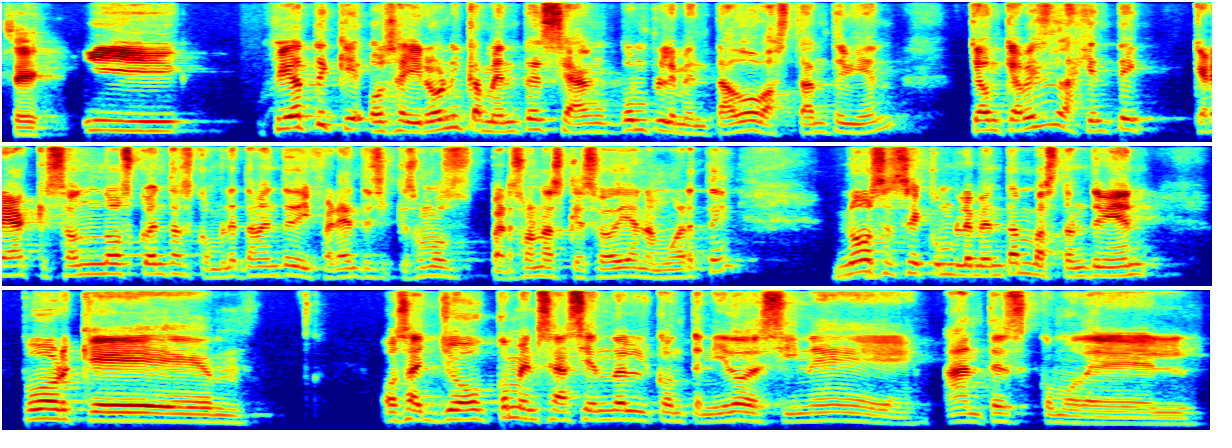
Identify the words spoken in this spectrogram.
Sí. Y fíjate que, o sea, irónicamente se han complementado bastante bien, que aunque a veces la gente crea que son dos cuentas completamente diferentes y que somos personas que se odian a muerte, no, o sea, se complementan bastante bien porque, o sea, yo comencé haciendo el contenido de cine antes como del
